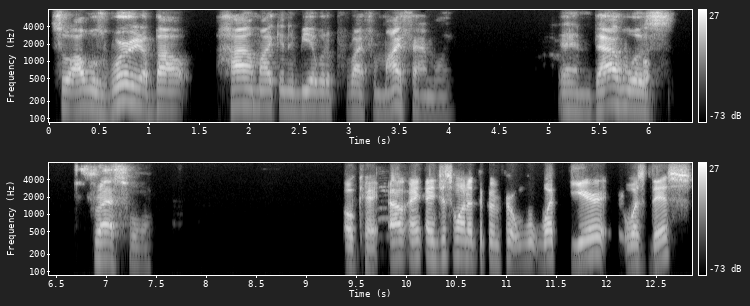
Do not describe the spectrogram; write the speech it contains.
So I was worried about how am I going to be able to provide for my family? And that was stressful. Okay. Uh, I, I just wanted to confirm what year was this?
